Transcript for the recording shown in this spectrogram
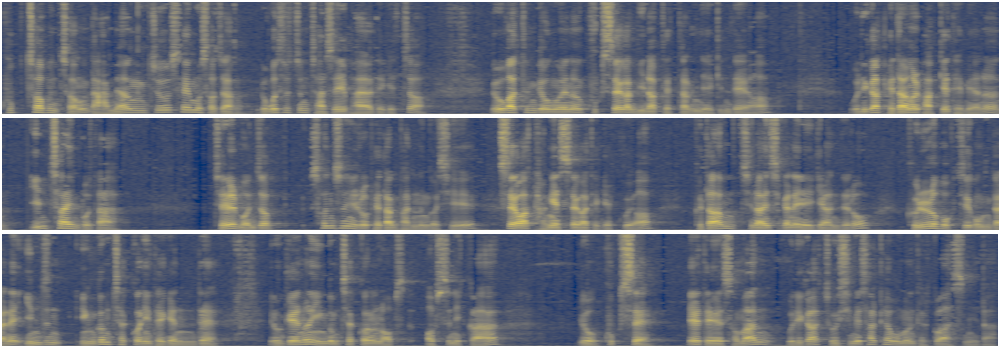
국처분청 남양주 세무서장 요것을 좀 자세히 봐야 되겠죠. 요 같은 경우에는 국세가 미납됐다는 얘기인데요. 우리가 배당을 받게 되면은 임차인보다 제일 먼저 선순위로 배당받는 것이 국세와 당해세가 되겠고요. 그 다음 지난 시간에 얘기한 대로 근로복지공단의 임금, 임금 채권이 되겠는데 여기에는 임금 채권은 없, 없으니까 요 국세 에 대해서만 우리가 조심히 살펴보면 될 것 같습니다.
